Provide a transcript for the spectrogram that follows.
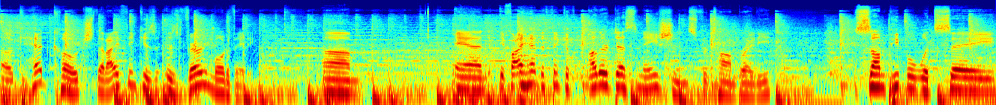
a head coach that I think is, is very motivating. Um, and if I had to think of other destinations for Tom Brady, some people would say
